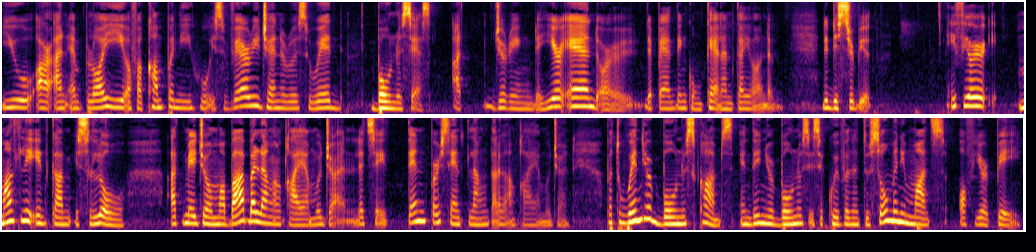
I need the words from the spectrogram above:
you are an employee of a company who is very generous with bonuses at during the year end or depending kung kailan kayo nag-distribute. If your monthly income is low at medyo mababa lang ang kaya mo dyan, let's say 10% lang talaga ang kaya mo dyan, But when your bonus comes, and then your bonus is equivalent to so many months of your pay,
